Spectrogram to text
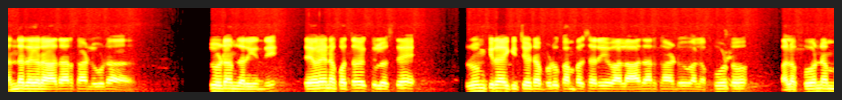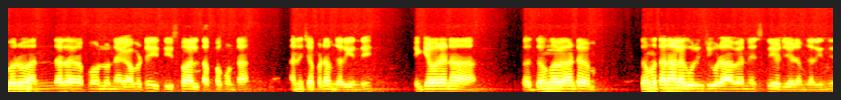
అందరి దగ్గర ఆధార్ కార్డులు కూడా చూడడం జరిగింది. ఎవరైనా కొత్త వ్యక్తులు వస్తే రూమ్ కిరాయికి ఇచ్చేటప్పుడు కంపల్సరీ వాళ్ళ ఆధార్ కార్డు వాళ్ళ ఫోటో వాళ్ళ ఫోన్ నెంబరు అందరి దగ్గర ఫోన్లు ఉన్నాయి కాబట్టి తీసుకోవాలి తప్పకుండా అని చెప్పడం జరిగింది. ఇంకెవరైనా దొంగ అంటే దొంగతనాల గురించి కూడా అవేర్నెస్ క్రియేట్ చేయడం జరిగింది.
